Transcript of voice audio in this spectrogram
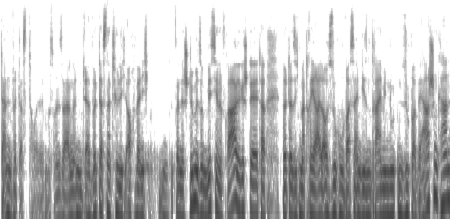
dann wird das toll, muss man sagen. Und er wird das natürlich auch, wenn ich seine Stimme so ein bisschen in Frage gestellt habe, wird er sich Material aussuchen, was er in diesen drei Minuten super beherrschen kann.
